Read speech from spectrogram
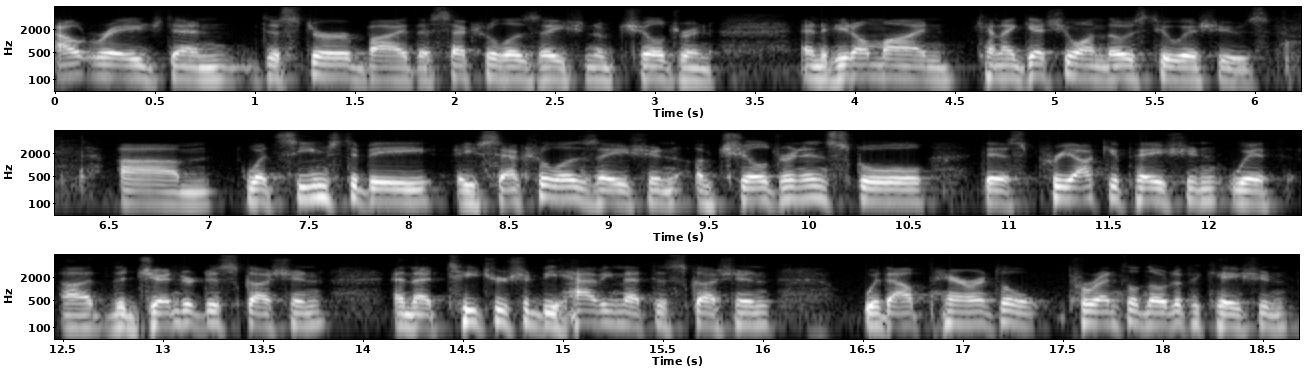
outraged and disturbed by the sexualization of children. And if you don't mind, can I get you on those two issues? Um, what seems to be a sexualization of children in school, this preoccupation with uh, the gender discussion, and that teachers should be having that discussion without parental parental notification.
